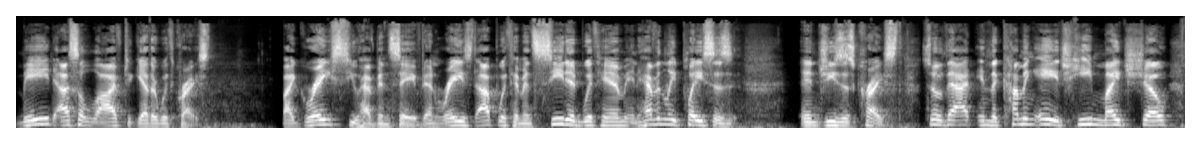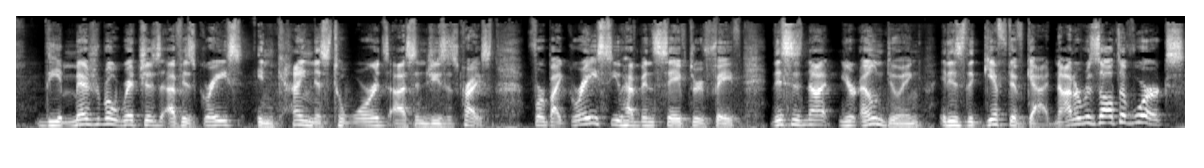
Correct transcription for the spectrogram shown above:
made us alive together with Christ. By grace you have been saved and raised up with him and seated with him in heavenly places in Jesus Christ, so that in the coming age he might show the immeasurable riches of his grace in kindness towards us in Jesus Christ. For by grace you have been saved through faith. This is not your own doing, it is the gift of God, not a result of works,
